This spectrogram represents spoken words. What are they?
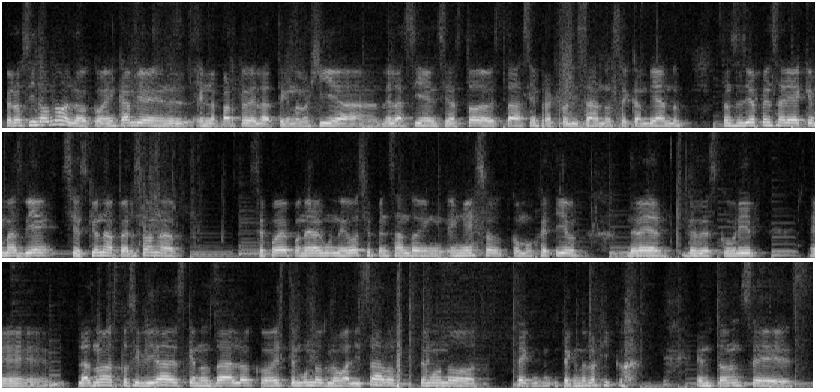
pero si no, no, loco. En cambio, en, la parte de la tecnología, de las ciencias, todo está siempre actualizándose, cambiando. Entonces yo pensaría que más bien, si es que una persona se puede poner algún negocio pensando en, eso como objetivo, de ver, de descubrir eh, las nuevas posibilidades que nos da, loco, este mundo globalizado, este mundo tecnológico. Entonces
